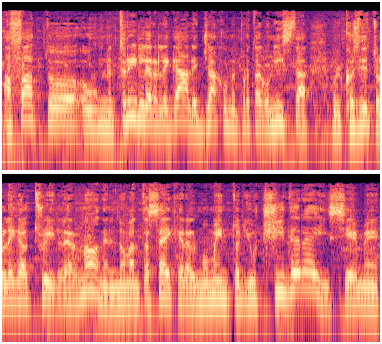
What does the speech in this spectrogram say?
Ha fatto un thriller legale già come protagonista, il cosiddetto legal thriller, no? nel 96 che era il momento di uccidere insieme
